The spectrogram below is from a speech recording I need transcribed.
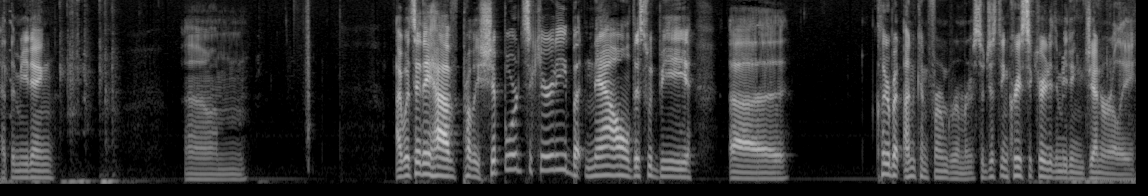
at the meeting. Um, I would say they have probably shipboard security, but now this would be uh, clear but unconfirmed rumors. So just increase security of the meeting generally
